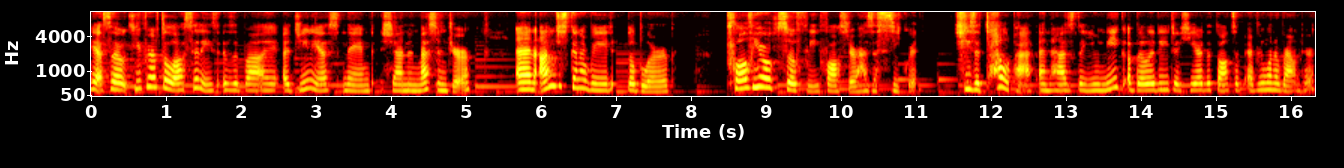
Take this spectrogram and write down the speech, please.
Yeah, so Keeper of the Lost Cities is by a genius named Shannon Messenger and I'm just gonna read the blurb. 12 year old Sophie Foster has a secret. She's a telepath and has the unique ability to hear the thoughts of everyone around her,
